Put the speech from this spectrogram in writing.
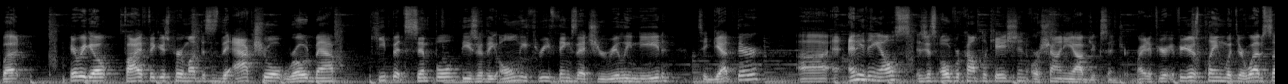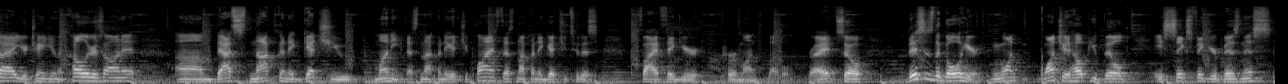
But here we go, five figures per month. This is the actual roadmap. Keep it simple. These are the only three things that you really need to get there. Uh, anything else is just overcomplication or shiny object syndrome, right? If you're if you're just playing with your website, you're changing the colors on it, um, that's not going to get you money. That's not going to get you clients. That's not going to get you to this five figure per month level, right? So this is the goal here. We want want you to help you build a six-figure business.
